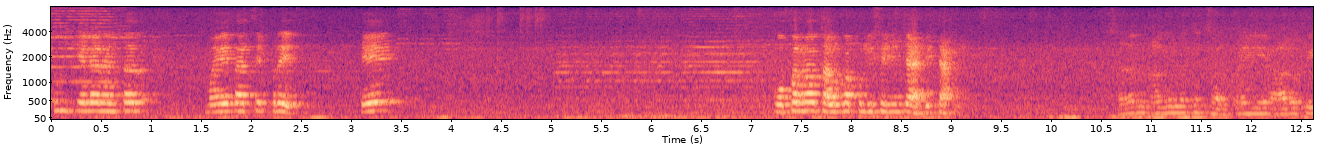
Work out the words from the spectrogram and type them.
खून केल्यानंतर मयताचे प्रेत हे कोपरगाव तालुका पोलीस स्टेशनच्या हद्दीत टाकले. साधारण अजूनच सर काही आरोपी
